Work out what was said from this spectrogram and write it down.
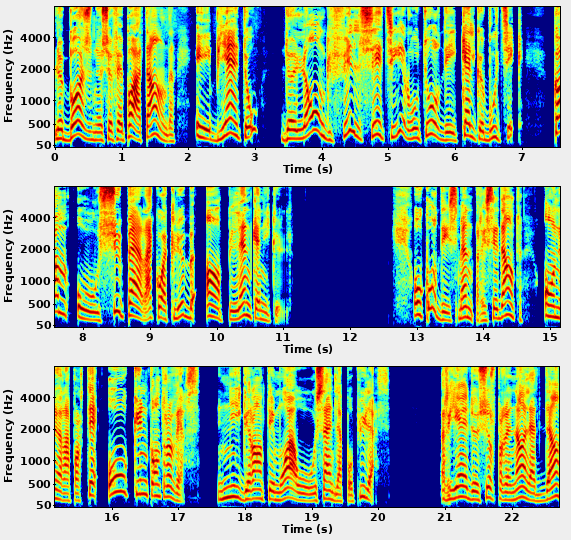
Le buzz ne se fait pas attendre et bientôt, de longues files s'étirent autour des quelques boutiques, comme au Super Aquaclub en pleine canicule. Au cours des semaines précédentes, on ne rapportait aucune controverse, ni grand témoin au sein de la populace. Rien de surprenant là-dedans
